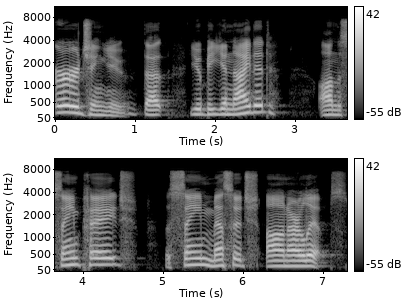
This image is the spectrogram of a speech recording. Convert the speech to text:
urging you that you be united on the same page, the same message on our lips.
